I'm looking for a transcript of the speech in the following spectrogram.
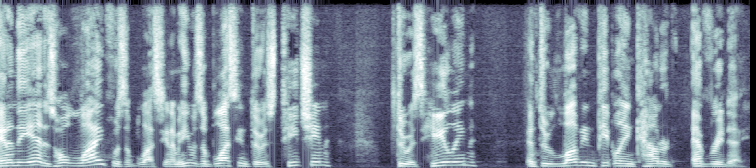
And in the end, his whole life was a blessing. I mean, he was a blessing through his teaching, through his healing, and through loving people he encountered every day.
